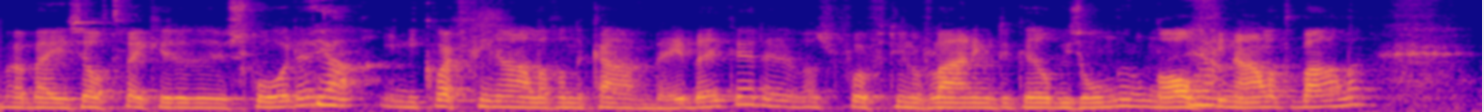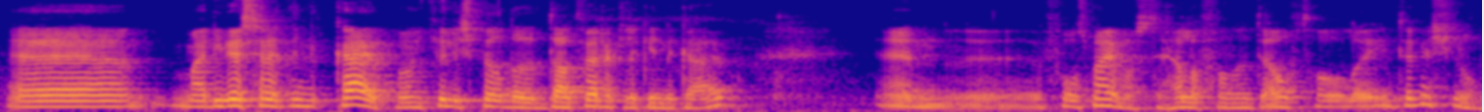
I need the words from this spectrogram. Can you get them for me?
waarbij je zelf twee keer uh, scoorde. Ja. In die kwartfinale van de KNVB-beker. Dat was voor Fortuna Vlaardingen natuurlijk heel bijzonder om de halve finale te behalen. maar die wedstrijd in de Kuip, want jullie speelden daadwerkelijk in de Kuip. En volgens mij was de helft van het elftal international.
